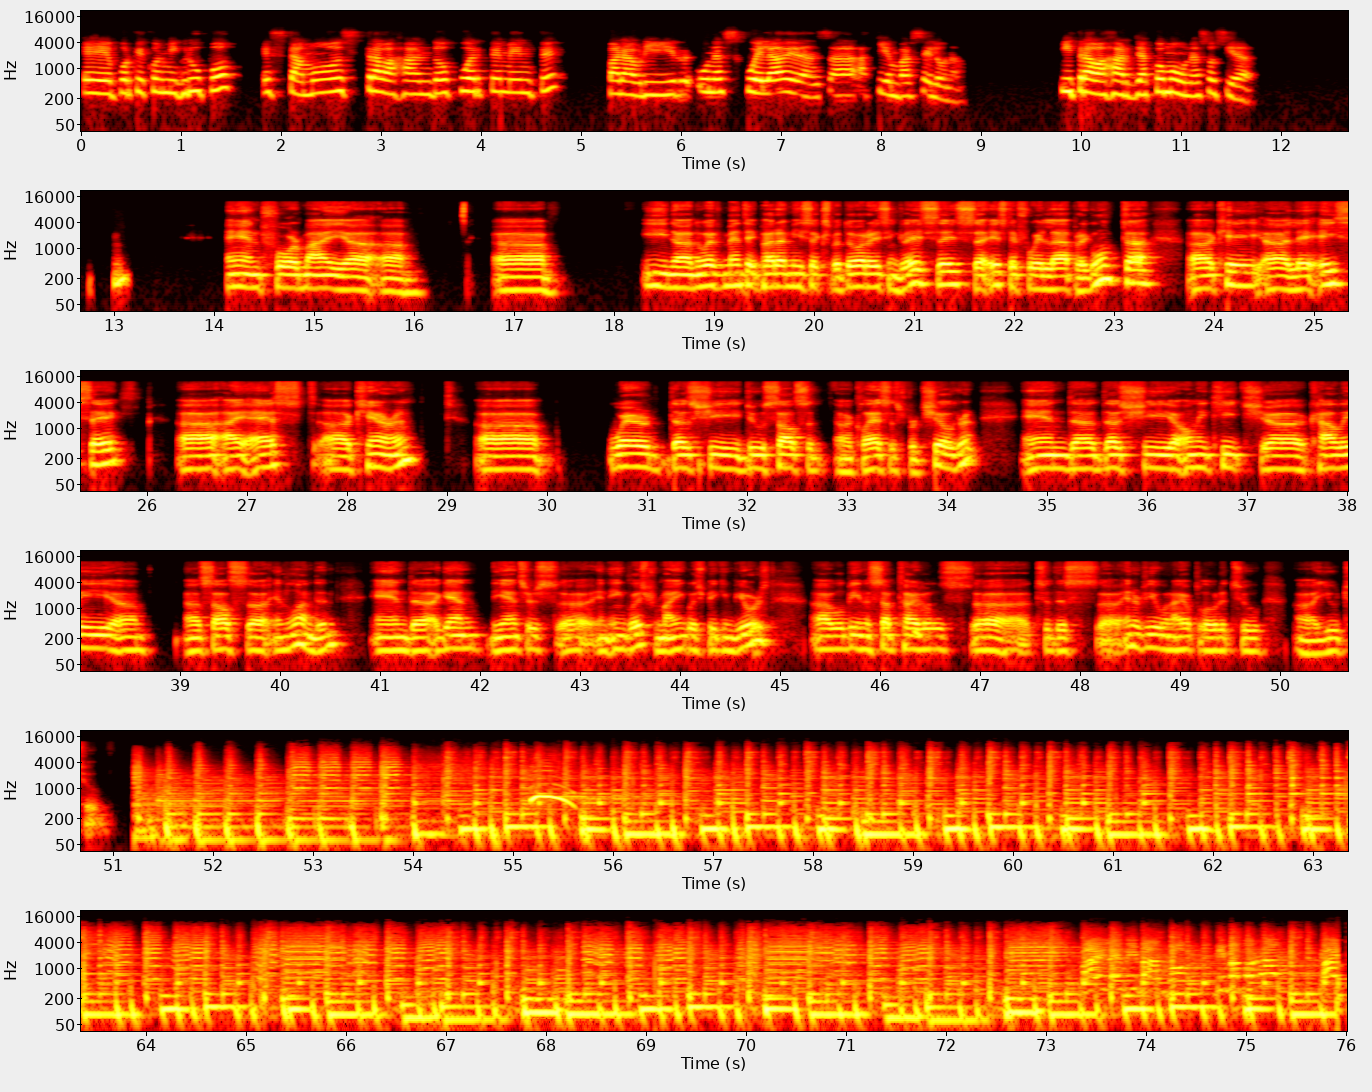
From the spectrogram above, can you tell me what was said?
eh, porque con mi grupo estamos trabajando fuertemente para abrir una escuela de danza aquí en Barcelona y trabajar ya como una sociedad. And for my, uh, uh, uh, y uh, nuevamente para mis expertores ingleses, uh, esta fue la pregunta uh, que le hice. I asked Karen, where does she do salsa classes for children? And does she only teach Kali salsa in London? And uh, again, the answers uh, in English for my English speaking viewers uh, will be in the subtitles uh, to this interview when I upload it to YouTube.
